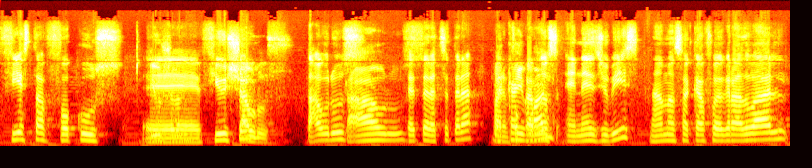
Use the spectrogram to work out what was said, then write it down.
Fiesta Focus eh, Fusion, Taurus. Taurus, Taurus. etcétera, etcétera, para enfocarnos en SUVs. Nada más acá fue gradual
